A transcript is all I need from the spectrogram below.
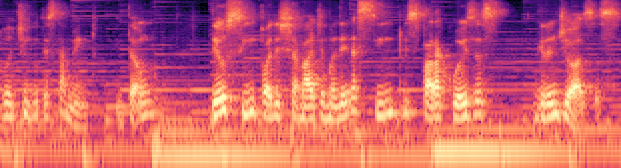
do Antigo Testamento. Então, Deus sim pode chamar de maneira simples para coisas grandiosas.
